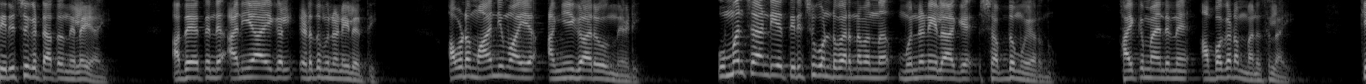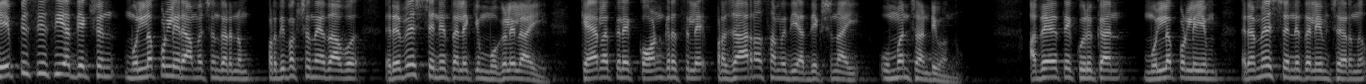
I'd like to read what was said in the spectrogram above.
തിരിച്ചു കിട്ടാത്ത നിലയായി. അദ്ദേഹത്തിന്റെ അനുയായികൾ ഇടതുമുന്നണിയിലെത്തി. അവിടെ മാന്യമായ അംഗീകാരവും നേടി. ഉമ്മൻചാണ്ടിയെ തിരിച്ചു കൊണ്ടുവരണമെന്ന് മുന്നണിയിലാകെ ശബ്ദമുയർന്നു. ഹൈക്കമാൻഡിന് അപകടം മനസ്സിലായി. കെ പി സി സി അധ്യക്ഷൻ മുല്ലപ്പള്ളി രാമചന്ദ്രനും പ്രതിപക്ഷ നേതാവ് രമേശ് ചെന്നിത്തലയ്ക്കും മുകളിലായി കേരളത്തിലെ കോൺഗ്രസിലെ പ്രചാരണ സമിതി അധ്യക്ഷനായി ഉമ്മൻചാണ്ടി വന്നു. അദ്ദേഹത്തെ കുരുക്കാൻ മുല്ലപ്പള്ളിയും രമേശ് ചെന്നിത്തലയും ചേർന്ന്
